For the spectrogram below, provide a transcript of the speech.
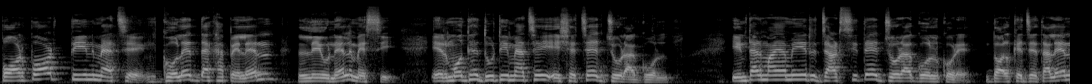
পরপর তিন ম্যাচে গোলের দেখা পেলেন লিওনেল মেসি। এর মধ্যে দুটি ম্যাচেই এসেছে জোড়া গোল। ইন্টার মায়ামির জার্সিতে জোড়া গোল করে দলকে জেতালেন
